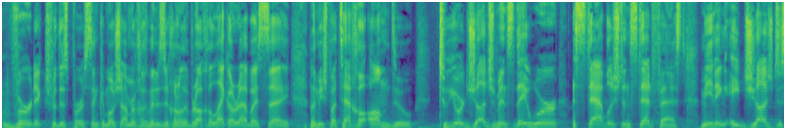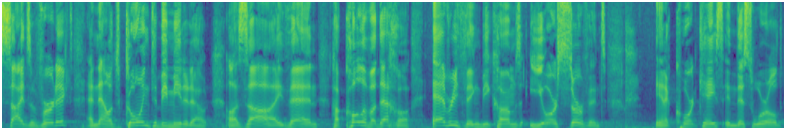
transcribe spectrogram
verdict for this person. Like our rabbis say, amdu. To your judgments, they were established and steadfast. Meaning, a judge decides a verdict, and now it's going to be meted out. Azai, then, hakol everything becomes your servant in a court case in this world,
